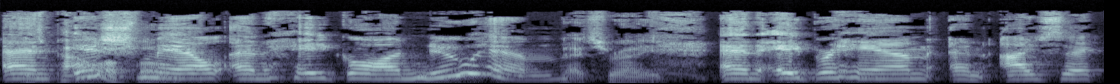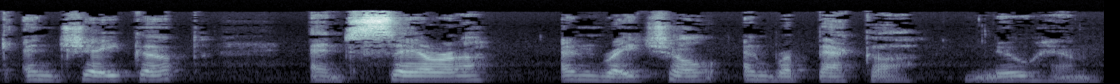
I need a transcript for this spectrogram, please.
And Ishmael and Hagar knew him. That's right. And Abraham and Isaac and Jacob and Sarah and Rachel and Rebekah knew him.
